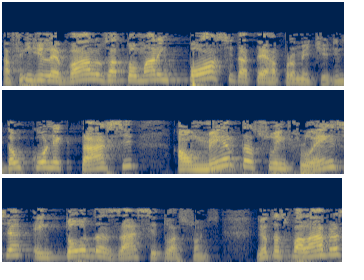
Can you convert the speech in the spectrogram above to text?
a fim de levá-los a tomarem posse da terra prometida. Então, conectar-se aumenta sua influência em todas as situações. Em outras palavras,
